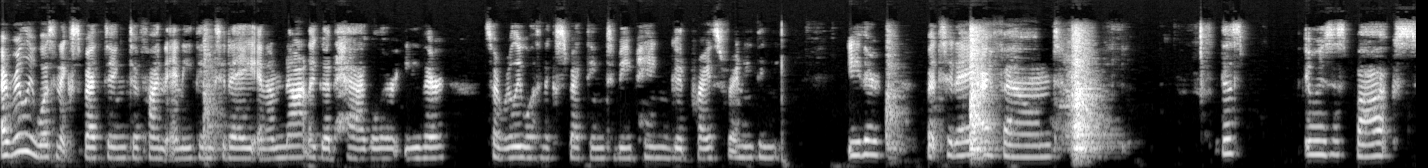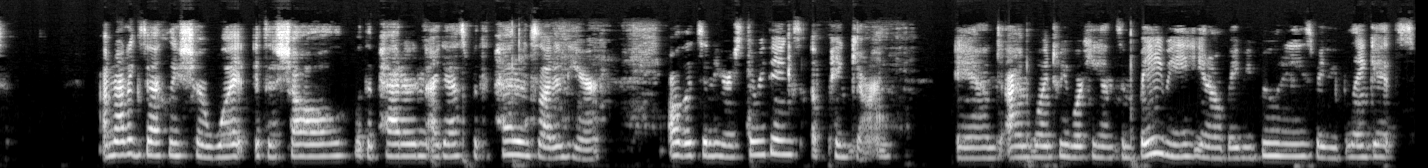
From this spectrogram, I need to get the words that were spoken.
I really wasn't expecting to find anything today, and I'm not a good haggler either, so I really wasn't expecting to be paying a good price for anything either. But today I found this, it was this box. I'm not exactly sure what, it's a shawl with a pattern, I guess, but the pattern's not in here. All that's in here is three things of pink yarn and I'm going to be working on some baby, you know, baby booties, baby blankets,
